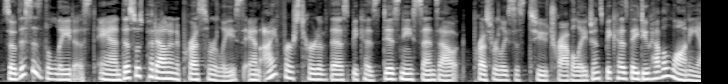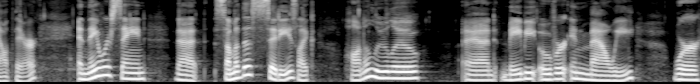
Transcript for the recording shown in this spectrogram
So, this is the latest, and this was put out in a press release. And I first heard of this because Disney sends out press releases to travel agents because they do have Aulani out there. And they were saying that some of the cities, like Honolulu and maybe over in Maui, were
